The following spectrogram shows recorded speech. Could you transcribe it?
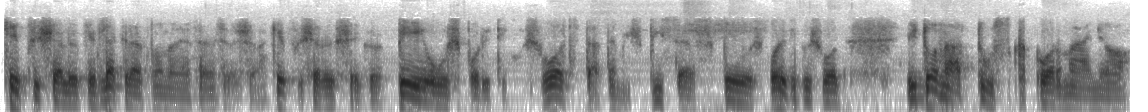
Képviselőként le kellett mondani természetesen a képviselőségről, PO-s politikus volt, tehát nem is piszes, PO-s politikus volt, és Donald Tusk kormánya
